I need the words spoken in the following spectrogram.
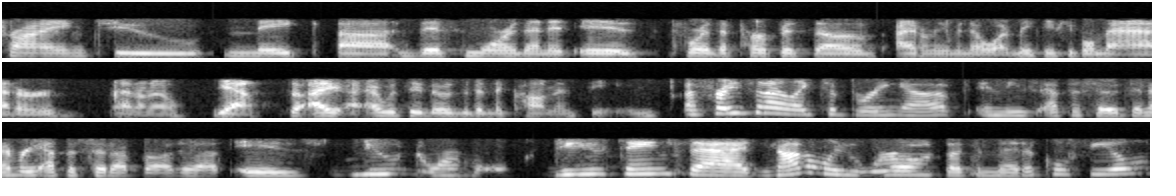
trying to make uh, this more than it is for the purpose of i don't even know what making people mad or i don't know. Yeah. So i, I would say those have been the common themes. A phrase that i like to bring up in these episodes and every episode i brought it up is new normal do you think that not only the world but the medical field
